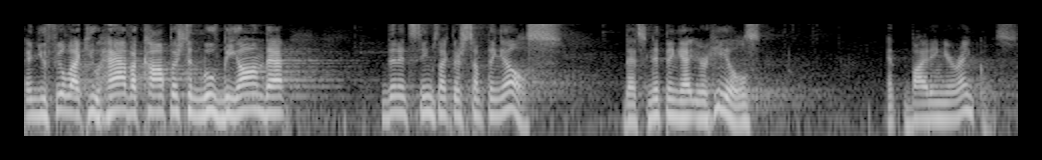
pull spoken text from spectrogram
and you feel like you have accomplished and moved beyond that, then it seems like there's something else that's nipping at your heels and biting your ankles.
